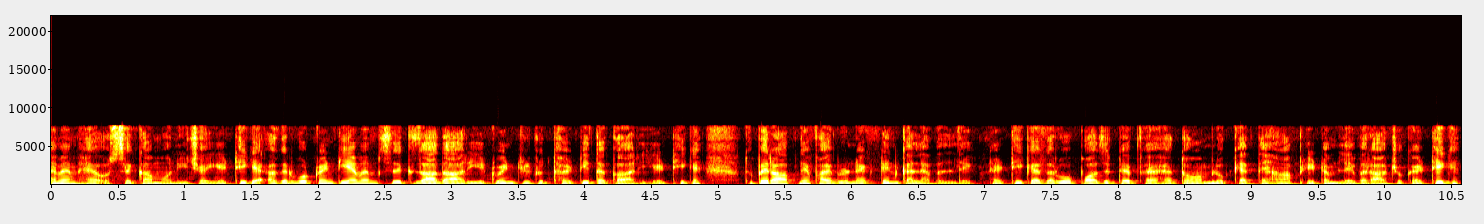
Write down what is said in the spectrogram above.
एम mm है, उससे कम होनी चाहिए, ठीक है? अगर वो 20 एम mm से ज़्यादा आ रही है 20 टू 30 तक आ रही है, ठीक है? तो फिर आपने फाइब्रोनेक्टिन का लेवल देखना है, ठीक है? अगर वो पॉजिटिव है तो हम लोग कहते हैं हाँ प्रीटम लेबर आ चुका है, ठीक है?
